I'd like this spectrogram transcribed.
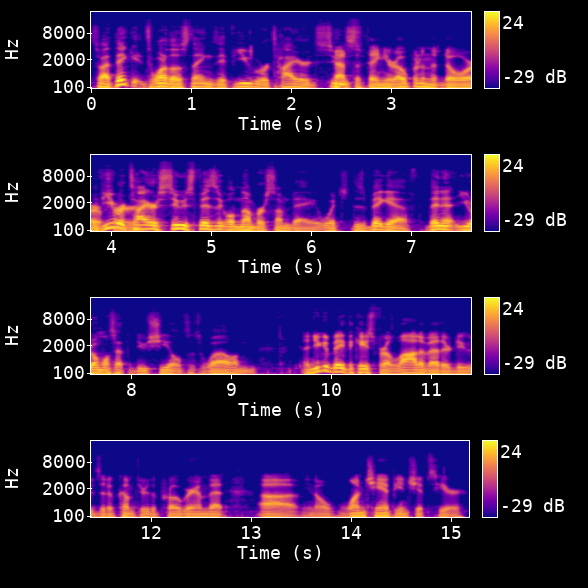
So I think it's one of those things. If you retired Suh's, That's the thing. You're opening the door. if you for- retire Suh's physical number someday, which is a big if, then it, you'd almost have to do Shields as well. And and you could make the case for a lot of other dudes that have come through the program that, uh, you know, won championships here,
